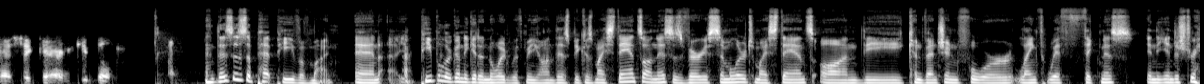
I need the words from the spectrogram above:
guys, take care and keep building. This is a pet peeve of mine, and people are going to get annoyed with me on this because my stance on this is very similar to my stance on the convention for length, width, thickness in the industry,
